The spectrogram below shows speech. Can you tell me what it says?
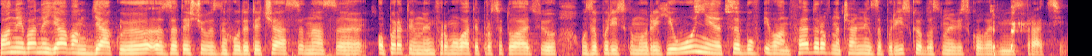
Пане Іване, я вам дякую за те, що ви знаходите час нас е, оперативно інформувати про ситуацію у Запорізькому регіоні. Це був Іван Федоров, начальник Запорізької обласної військової адміністрації.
